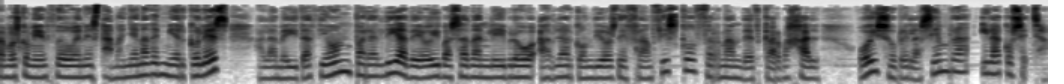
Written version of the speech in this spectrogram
Damos comienzo en esta mañana de miércoles a la meditación para el día de hoy basada en el libro Hablar con Dios de Francisco Fernández Carvajal, hoy sobre la siembra y la cosecha.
